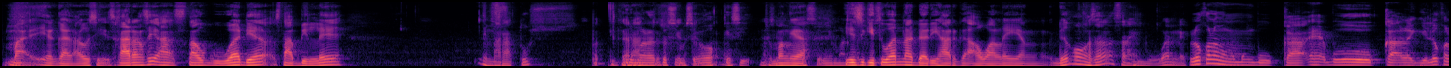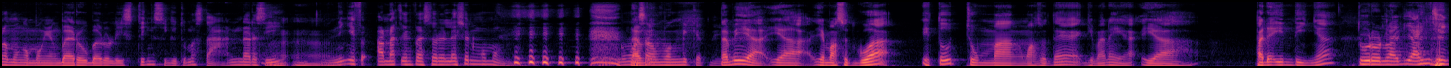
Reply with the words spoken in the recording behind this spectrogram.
mak ya nggak tahu sih sekarang sih ah, setahu gua dia stabilnya 500 300 500 masih gitu. oke sih. Masih Cuma oke ya, sih, 500. ya segituan lah dari harga awalnya yang dia kalau nggak salah seribuan ya Lo kalau mau ngomong buka, eh buka lagi. Lo kalau mau ngomong yang baru-baru listing segitu mah standar sih. Mm-mm. Ini inv- anak investor relation ngomong. Mau Tapi- ngomong dikit nih. tapi ya ya ya maksud gua itu cuma maksudnya gimana ya ya pada intinya Turun lagi anjing.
